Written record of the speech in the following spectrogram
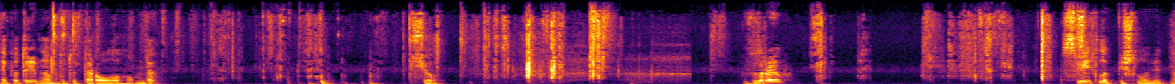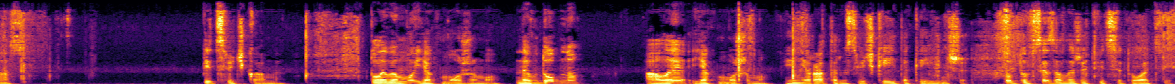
Не потрібно бути тарологом, да? Все. Взрив. Світло пішло від нас. Під свічками. Пливемо як можемо. Невдобно, але як можемо. Генератори, свічки і таке інше. Тобто все залежить від ситуації.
